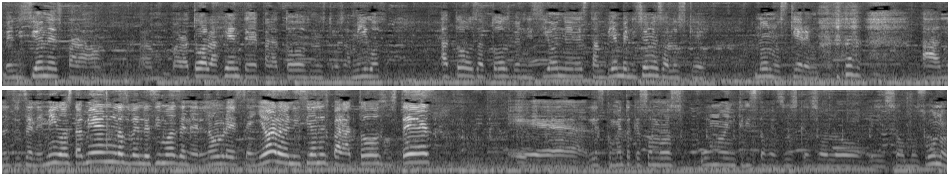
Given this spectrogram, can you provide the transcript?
Bendiciones para, para toda la gente, para todos nuestros amigos, a todos, a todos bendiciones, también bendiciones a los que no nos quieren. a nuestros enemigos también los bendecimos en el nombre del Señor. Bendiciones para todos ustedes. Que somos uno en Cristo Jesús, que solo eh, somos uno.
